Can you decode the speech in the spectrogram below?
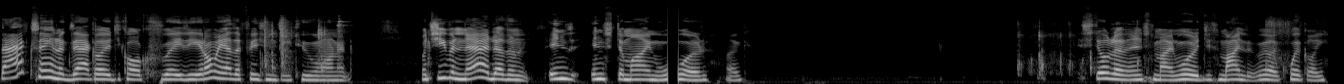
The axe ain't exactly what you call crazy. It only has efficiency 2 on it. Which even that doesn't in insta mine wood. Like, still doesn't insta mine wood, it just mines it really quickly.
